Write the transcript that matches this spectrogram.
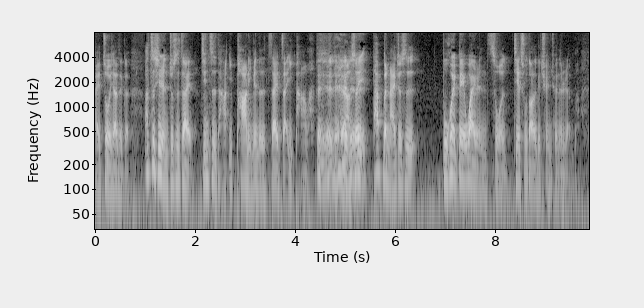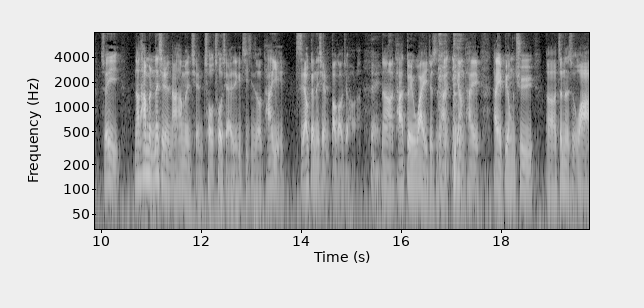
来做一下这个啊。这些人就是在金字塔一趴里面的在在一趴嘛。对对对。对啊，所以他本来就是不会被外人所接触到一个圈圈的人嘛。所以，然后他们那些人拿他们的钱凑凑起来的一个基金之后，他也只要跟那些人报告就好了。对。那他对外就是他一样，他也他也不用去。呃，真的是哇，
